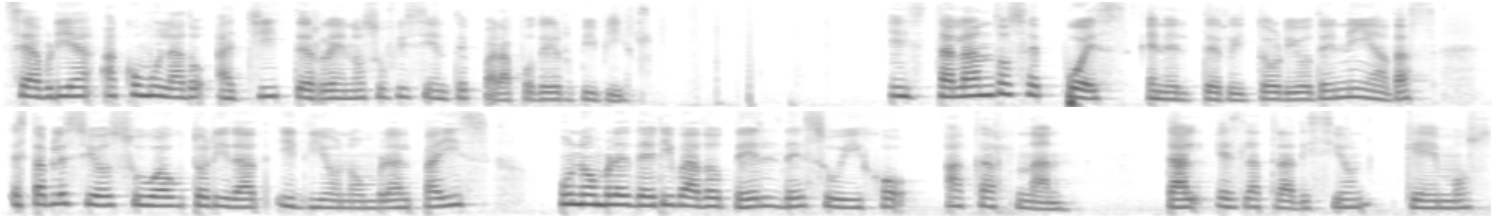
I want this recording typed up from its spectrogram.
se habría acumulado allí terreno suficiente para poder vivir. Instalándose, pues, en el territorio de Níadas, estableció su autoridad y dio nombre al país, un nombre derivado del de su hijo Acarnán. Tal es la tradición que hemos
